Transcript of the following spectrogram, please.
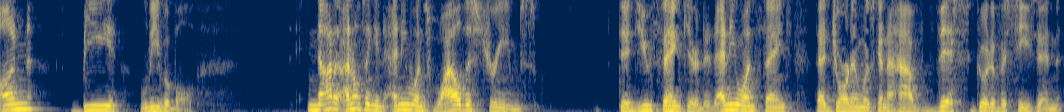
Unbelievable. Not, I don't think in anyone's wildest dreams did you think or did anyone think that Jordan was going to have this good of a season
